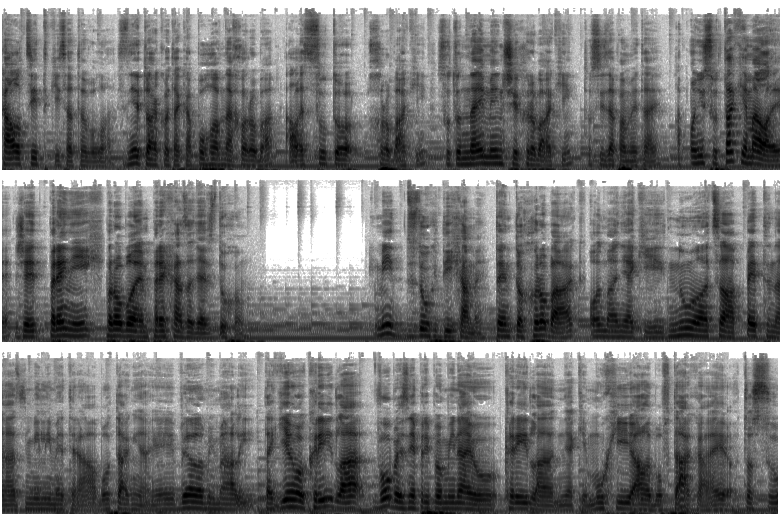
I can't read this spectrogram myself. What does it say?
chalcitky sa to volá. Znie to ako taká pohlavná choroba, ale sú to chrobáky. Sú to najmenšie chrobáky, to si zapamätaj. A oni sú také malé, že je pre nich problém prechádzať aj vzduchom my vzduch dýchame. Tento chrobák, on má nejaký 0,15 mm alebo tak nejak, je veľmi malý. Tak jeho krídla vôbec nepripomínajú krídla nejaké muchy alebo vtáka. Je. To sú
